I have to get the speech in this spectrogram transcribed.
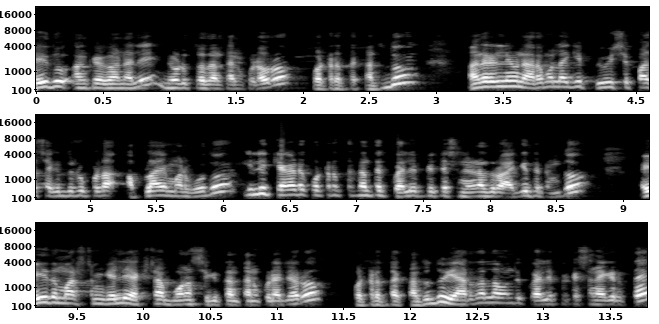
ಐದು ಅಂಕಗಳಲ್ಲಿ ನೀಡುತ್ತದೆ ಅಂತ ಕೂಡ ಅವರು ಕೊಟ್ಟಿರ್ತಕ್ಕಂಥದ್ದು. ಅಂದ್ರೆ ಇಲ್ಲಿ ನೀವು ನಾರ್ಮಲ್ ಆಗಿ ಪಿ ಯು ಸಿ ಪಾಸ್ ಆಗಿದ್ರು ಕೂಡ ಅಪ್ಲೈ ಮಾಡಬಹುದು ಇಲ್ಲಿ ಕೆಳಗಡೆ ಕೊಟ್ಟಿರ್ತಕ್ಕಂಥ ಕ್ವಾಲಿಫಿಕೇಶನ್ ಏನಾದ್ರು ಆಗಿದ್ರೆ ನಿಮ್ದು ಐದು ಮಾರ್ಕ್ಸ್ ನಿಮ್ಗೆ ಇಲ್ಲಿ ಎಕ್ಸ್ಟ್ರಾ ಬೋನಸ್ ಸಿಗುತ್ತೆ ಅಂತ ಕೂಡ ಇಲ್ಲಿ ಅವರು ಕೊಟ್ಟಿರ್ತಕ್ಕಂಥದ್ದು. ಯಾರ್ದೆಲ್ಲ ಒಂದು ಕ್ವಾಲಿಫಿಕೇಶನ್ ಆಗಿರುತ್ತೆ,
